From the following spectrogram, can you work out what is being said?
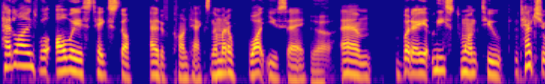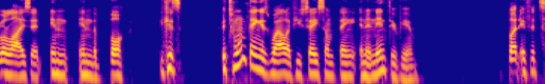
headlines will always take stuff out of context, no matter what you say. Yeah. Um, but I at least want to contextualize it in in the book because it's one thing as well if you say something in an interview, but if it's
